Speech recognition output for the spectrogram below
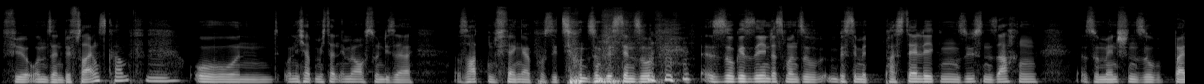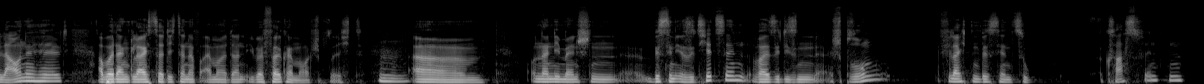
für unseren Befreiungskampf. Mhm. Und, und ich habe mich dann immer auch so in dieser Rattenfängerposition so ein bisschen so, so gesehen, dass man so ein bisschen mit pastelligen, süßen Sachen so Menschen so bei Laune hält, aber dann gleichzeitig dann auf einmal dann über Völkermord spricht. Mhm. Ähm, und dann die Menschen ein bisschen irritiert sind, weil sie diesen Sprung vielleicht ein bisschen zu krass finden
